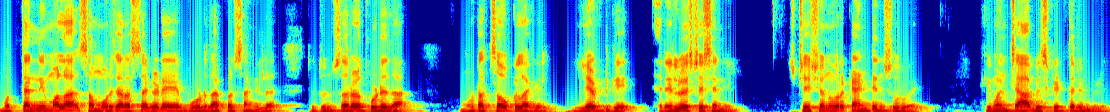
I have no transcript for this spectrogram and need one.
मग त्यांनी मला समोरच्या रस्त्याकडे बोर्ड दाखवत सांगितलं तिथून सरळ पुढे जा मोठा चौक लागेल लेफ्ट घे रेल्वे स्टेशन येईल. स्टेशनवर कॅन्टीन सुरू आहे किमान चहा बिस्किट तरी मिळेल.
